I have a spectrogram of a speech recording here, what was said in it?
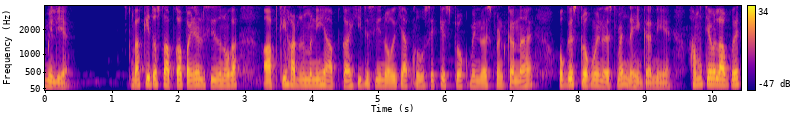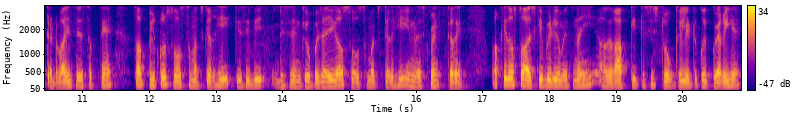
मिली है। बाकी दोस्तों, आपका फाइनल डिसीज़न होगा। आपकी हार्ड मनी है, आपका ही डिसीज़न होगा कि आपको उसे किस स्टॉक में इन्वेस्टमेंट करना है और किस स्टॉक में इन्वेस्टमेंट नहीं करनी है। हम केवल आपको एक एडवाइस दे सकते हैं तो आप बिल्कुल सोच समझ कर ही किसी भी डिसीज़न के ऊपर जाइएगा और सोच समझ कर ही इन्वेस्टमेंट करें। बाकी दोस्तों, आज की वीडियो में इतना ही। अगर आपकी किसी स्टॉक के रिलेटेड कोई क्वेरी है,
